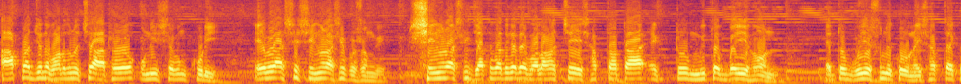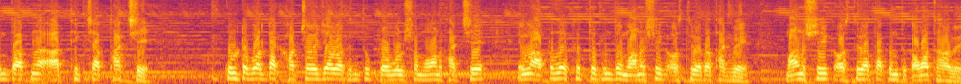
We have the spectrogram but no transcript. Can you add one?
আপনার জন্য ভালো হচ্ছে আঠারো, উনিশ এবং কুড়ি। এবার আসছে সিংহ রাশি প্রসঙ্গে। সিংহ রাশি জাতকাতিকাতে বলা হচ্ছে, এই সপ্তাহটা একটু মিতব্যয়ী হন। একটু বুঝে শুনে করুন। এই সপ্তাহে কিন্তু আপনার আর্থিক চাপ থাকছে। উল্টো পাল্টা খরচা হয়ে যাওয়ার কিন্তু প্রবল সম্ভাবনা থাকছে এবং আপনাদের ক্ষেত্রে কিন্তু মানসিক অস্থিরতা থাকবে। মানসিক অস্থিরতা কিন্তু কমাতে হবে।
